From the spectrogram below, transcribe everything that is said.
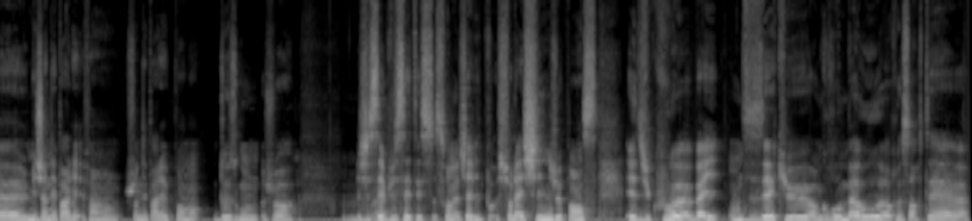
Mais j'en ai parlé, enfin, j'en ai parlé pendant deux secondes, genre. Je sais Ouais. plus, c'était sur notre chapitre sur la Chine, je pense. Et du coup, bah, on disait que, en gros, Mao ressortait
